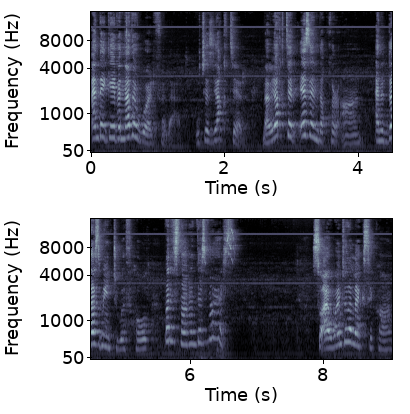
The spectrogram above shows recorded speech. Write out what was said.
and they gave another word for that, which is yaqtir. Now, yaqtir is in the Quran, and it does mean to withhold, but it's not in this verse. So I went to the lexicon,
